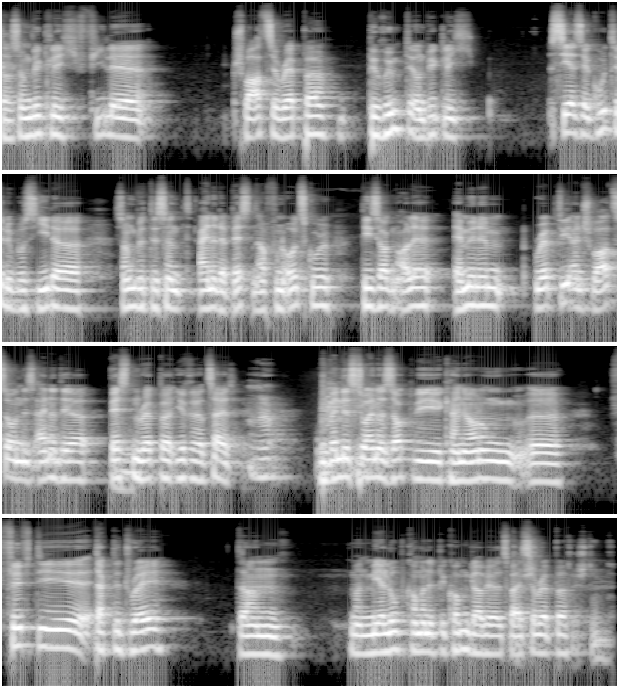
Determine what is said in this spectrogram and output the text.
da sind wirklich viele schwarze Rapper, berühmte und wirklich sehr, sehr gute, die was jeder sagen wird, die sind einer der besten, auch von Oldschool. Die sagen alle, Eminem rappt wie ein Schwarzer und ist einer der besten Rapper ihrer Zeit. Ja. Und wenn das so einer sagt wie, keine Ahnung, äh, 50, Dr. Dre, dann man mehr Lob kann man nicht bekommen, glaube ich, als weißer Rapper. Das stimmt.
